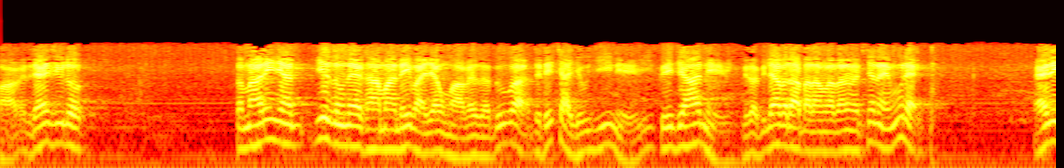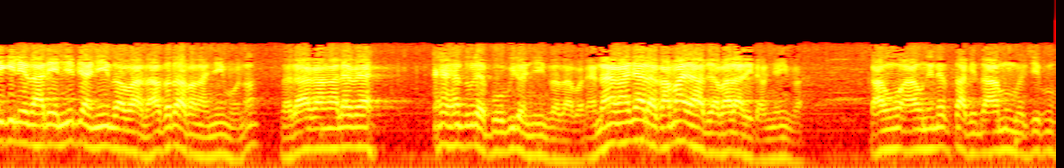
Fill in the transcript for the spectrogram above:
မှာပဲဒီတိုင်းရှိလို့ သမာဓိညာပြည့်စုံတဲ့အခါမှာနိဗ္ဗာန်ရောက်မှာပဲဆိုတော့ तू ကတတိချယုံကြည်နေပြီသိကြနေပြီပြီးတော့ဗိလာပရပါရမသာနဲ့ဖြစ်နိုင်မှုတဲ့အဲဒီကိလေသာတွေအမြင့်ပြငြိမ်းသွားပါလားသောတာပန်ကငြိမ်းမို့နော်သရဂံကလည်းပဲသူ့ရဲ့ပို့ပြီးတော့ငြိမ်းသွားတာပါလေအနာဂါကျတော့ကာမရာပြပါလာတွေတော့ငြိမ်းသွားကောင်းအောင်အနေနဲ့စပြီးသာမှုမဖြစ်ဘူး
